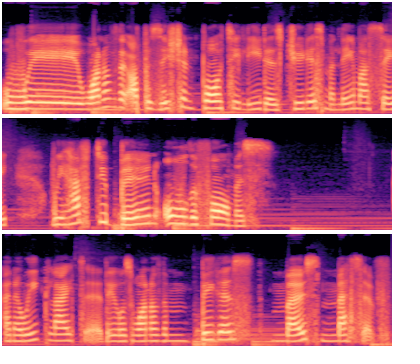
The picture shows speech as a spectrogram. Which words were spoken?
where one of the opposition party leaders, Julius Malema, said, We have to burn all the farmers. And a week later, there was one of the biggest, most massive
